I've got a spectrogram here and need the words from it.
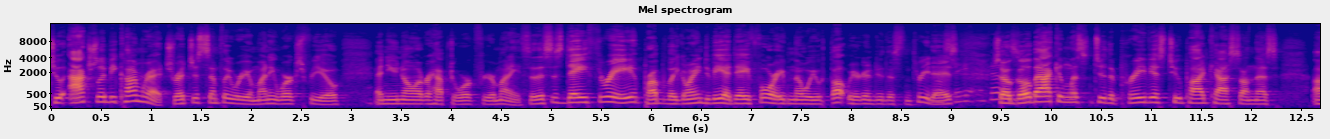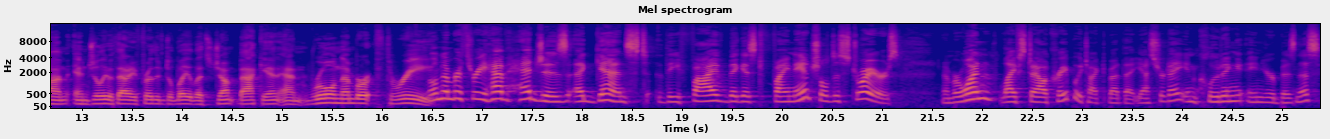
to actually become rich. Rich is simply where your money works for you and you no longer have to work for your money. So this is day three, probably going to be a day four, even though we thought we were going to do this in 3 days. so go back and listen to the previous two podcasts on this. Um, and Julie, without any further delay, let's jump back in. And rule number three. Rule number three have hedges against the five biggest financial destroyers. Number one, lifestyle creep. We talked about that yesterday, including in your business.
